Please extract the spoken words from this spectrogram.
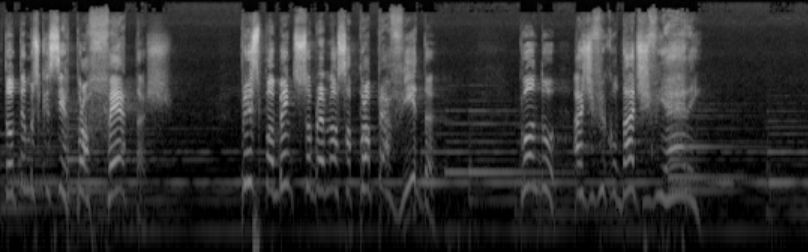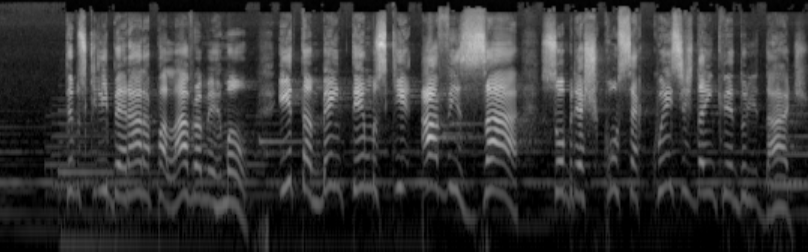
Então temos que ser profetas, principalmente sobre a nossa própria vida, quando as dificuldades vierem. Temos que liberar a palavra, meu irmão. E também temos que avisar sobre as consequências da incredulidade.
